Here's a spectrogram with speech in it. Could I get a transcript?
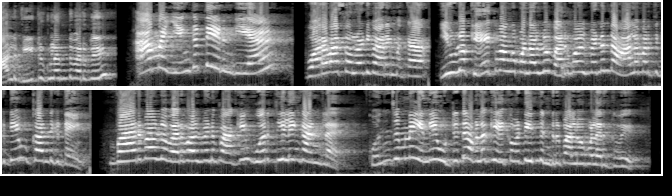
ஆளு வீட்டுக்குள்ள இருந்து வருது ஆமா எங்க தேடுறிய வரவா சொல்லடி வரேன் மக்கா இவ்ளோ கேக் வாங்க போனாலும் வருவாள் வேணும் இந்த ஆலமரத்துக்கிட்டே உட்கார்ந்துக்கிட்டேன் வருவாள் வருவாள் வேணும் பாக்கி ஒரு தீலையும் காணல கொஞ்சம்னா என்னைய விட்டுட்டு அவள கேக் வெட்டி தின்றுப்பாள் போல இருக்குது அதான் மோப்பம் பிடிச்சு வந்துட்டீல்ல நில்லுங்க என்னடி பேசியா மோப்பம் பிடிச்சு வரதுக்கு நான் என்ன நாயா ஏத்தே அப்படி பேசாதீங்க மாரி எப்படி சொல்ல பாரு மக்களே இங்க இருக்கதுல நீ மட்டும் தான் வந்து பரவாயில்ல அப்ப நாங்கெல்லாம்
